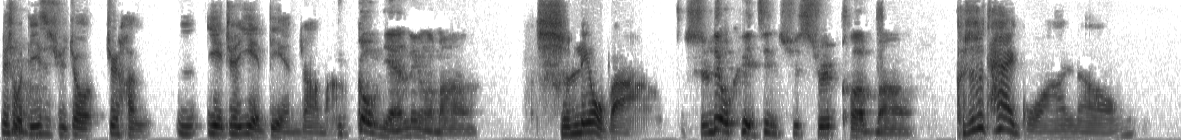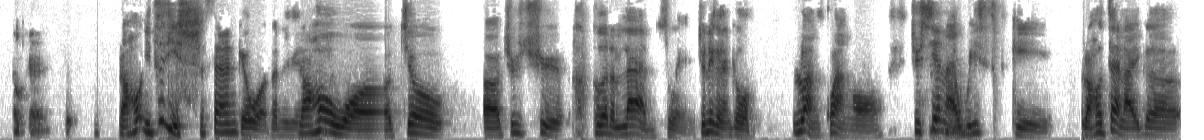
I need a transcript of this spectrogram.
那是我第一次去就，就很嗯夜就是夜店，你知道吗？够年龄了吗？十六吧，十六可以进去 strip club 吗可是是泰国啊，你知道。？OK，然后你自己十三给我在那边，然后我就呃就是去喝的烂醉，就那个人给我乱灌哦，就先来嗯 whisky，、然后再来一个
